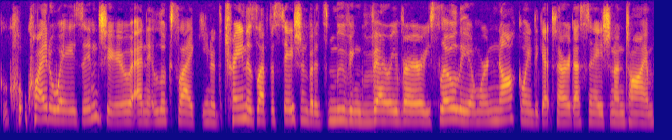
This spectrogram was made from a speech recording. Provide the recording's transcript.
qu- quite a ways into, and it looks like you know the train has left the station, but it's moving very, very slowly, and we're not going to get to our destination on time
